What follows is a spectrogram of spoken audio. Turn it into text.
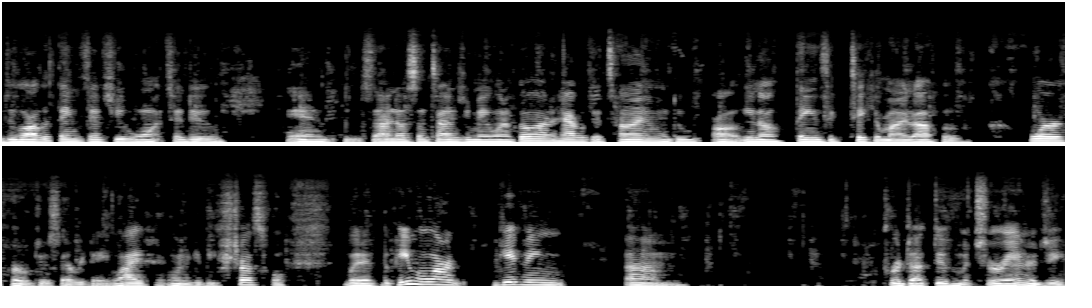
do all the things that you want to do. And so I know sometimes you may want to go out and have a good time and do all, you know, things to take your mind off of work or just everyday life when it can be stressful. But if the people aren't giving um, productive, mature energy,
